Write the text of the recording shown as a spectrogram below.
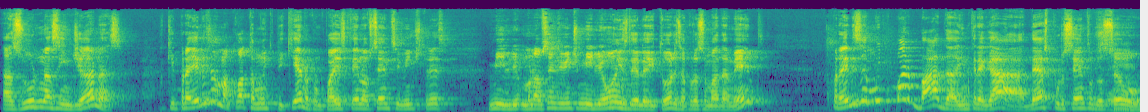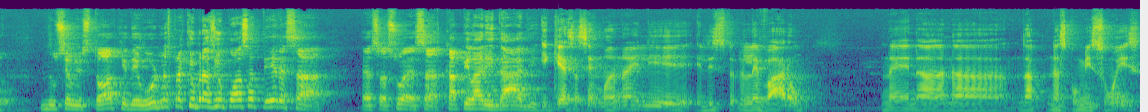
as urnas indianas, porque para eles é uma cota muito pequena, para um país que tem 923 milho, 920 milhões de eleitores aproximadamente, para eles é muito barbada entregar 10% do Sim. seu do seu estoque de urnas para que o Brasil possa ter essa, essa sua essa capilaridade. E que essa semana ele, eles levaram né, na, na- na- nas comissões,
